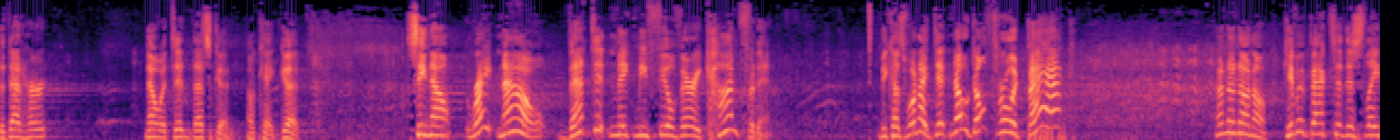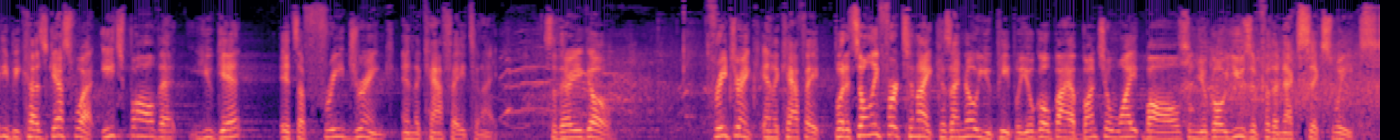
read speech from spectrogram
Did that hurt? No, it didn't. That's good. Okay, good. See, now, right now, that didn't make me feel very confident. Because what I did, no, don't throw it back. No, no, no, no. Give it back to this lady because guess what? Each ball that you get, it's a free drink in the cafe tonight. So there you go. Free drink in the cafe. But it's only for tonight because I know you people. You'll go buy a bunch of white balls and you'll go use it for the next six weeks.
